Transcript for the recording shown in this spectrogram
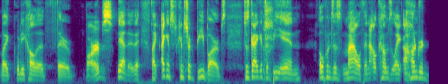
Like what do you call it? Their barbs? Yeah, they're, they're, like I can construct bee barbs. So this guy gets a bee in opens his mouth and out comes like a hundred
